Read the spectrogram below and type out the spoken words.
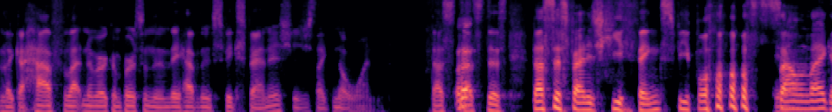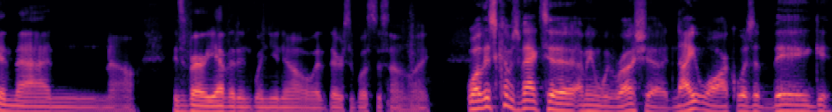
like a half Latin American person and they have them speak Spanish. It's just like no one. That's Uh, that's this that's the Spanish he thinks people sound like, and then no, it's very evident when you know what they're supposed to sound like. Well, this comes back to, I mean, with Russia, Nightwalk was a big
